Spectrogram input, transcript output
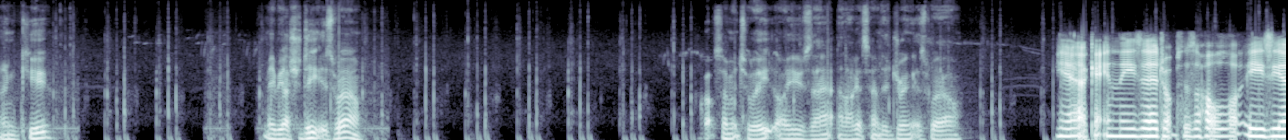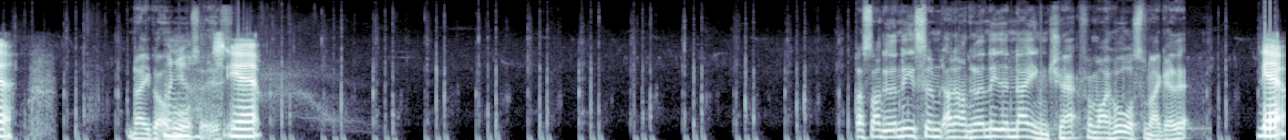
Thank you. Maybe I should eat as well. Got something to eat. I'll use that, and I'll get something to drink as well. Yeah, getting these airdrops is a whole lot easier Now you've got a horse. It is. Yeah. Plus, I'm going to need some. I'm going to need a name chat for my horse when I get it. Yeah.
